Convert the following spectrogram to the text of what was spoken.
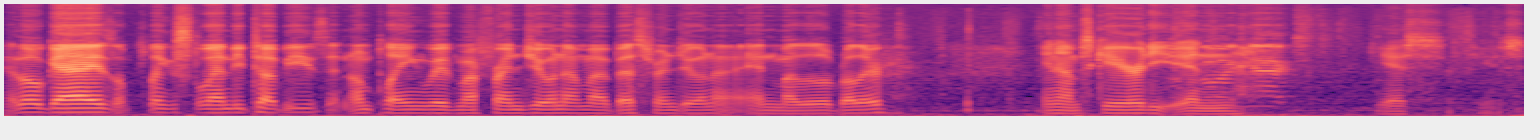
Hello guys, I'm playing Slendy Tubbies and I'm playing with my friend Jonah, my best friend Jonah, and my little brother. And I'm scared and yes, yes.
